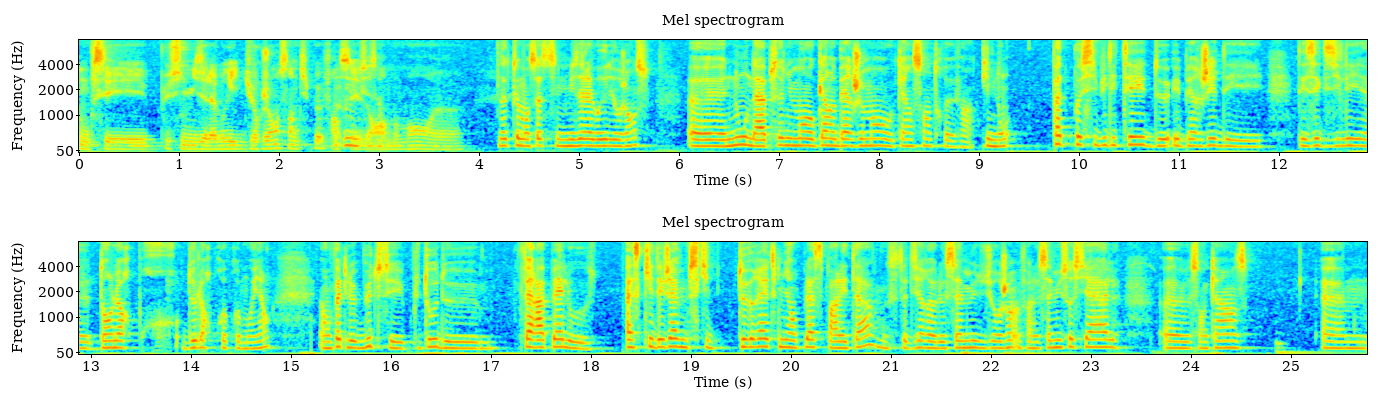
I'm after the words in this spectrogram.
Donc, c'est plus une mise à l'abri d'urgence un petit peu? Enfin, C'est dans un moment. Exactement, ça, c'est une mise à l'abri d'urgence. nous, on n'a absolument aucun hébergement, aucun centre. Enfin, ils n'ont pas de possibilité de héberger des, des exilés euh, dans leur, de leurs propres moyens. En fait, le but, c'est plutôt de faire appel à ce qui est déjà ce qui devrait être mis en place par l'État, c'est-à-dire le SAMU d'urgence, enfin le SAMU social, euh, le 115. Euh,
